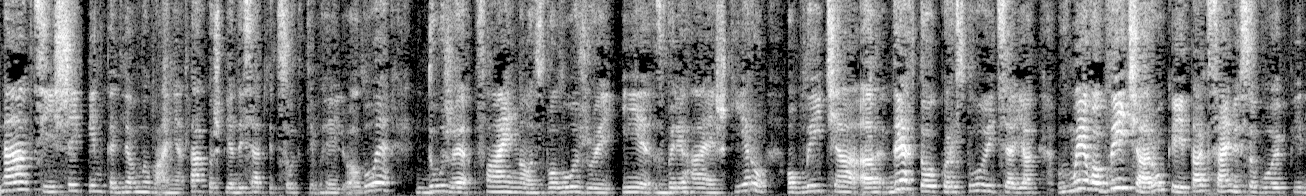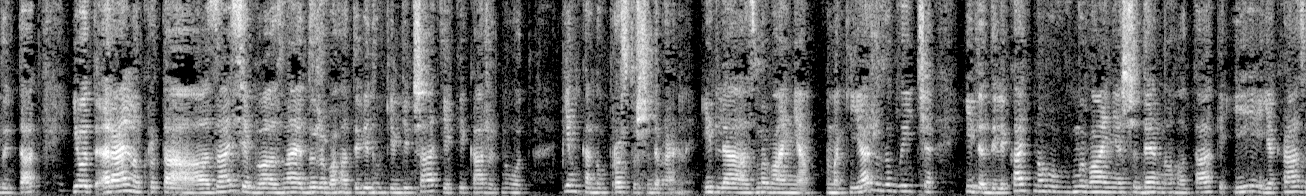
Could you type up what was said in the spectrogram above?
На акції ще й пінка для вмивання, також 50% гелю алоє, дуже файно зволожує і зберігає шкіру, обличчя. Дехто користується як вмив обличчя, а руки і так самі собою підуть. Так? І от реально крута засіб, знаю дуже багато відгуків дівчат, які кажуть, ну от пінка ну просто шедевральна. І для змивання макіяжу з обличчя, і для делікатного вмивання щоденного, так і якраз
